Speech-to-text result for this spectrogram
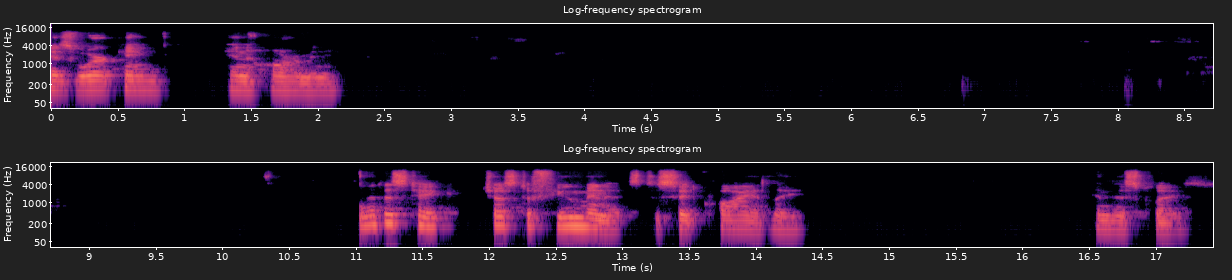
is working in harmony. Let us take just a few minutes to sit quietly in this place.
